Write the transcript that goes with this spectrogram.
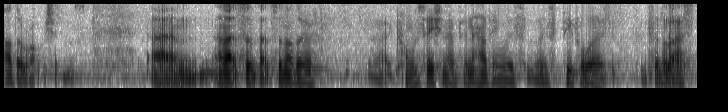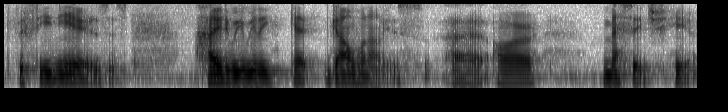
other options, um, and that's a, that's another uh, conversation I've been having with with people uh, for the last 15 years is how do we really get galvanize uh, our message here?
